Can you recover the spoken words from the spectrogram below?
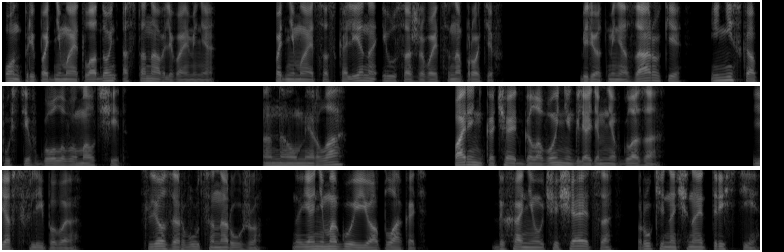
Он приподнимает ладонь, останавливая меня. Поднимается с колена и усаживается напротив. Берет меня за руки и, низко опустив голову, молчит. Она умерла? Парень качает головой, не глядя мне в глаза. Я всхлипываю. Слезы рвутся наружу, но я не могу ее оплакать. Дыхание учащается, руки начинают трясти.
